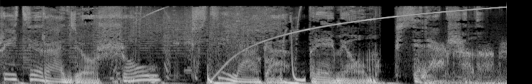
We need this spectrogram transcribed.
Слушайте радиошоу «Стиляга Premium Selection».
